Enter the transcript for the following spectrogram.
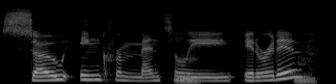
so incrementally mm. iterative.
